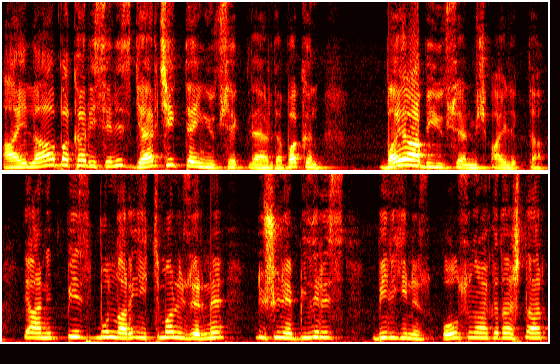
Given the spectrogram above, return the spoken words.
Aylığa bakar iseniz gerçekten yükseklerde. Bakın bayağı bir yükselmiş aylıkta. Yani biz bunları ihtimal üzerine düşünebiliriz. Bilginiz olsun arkadaşlar.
